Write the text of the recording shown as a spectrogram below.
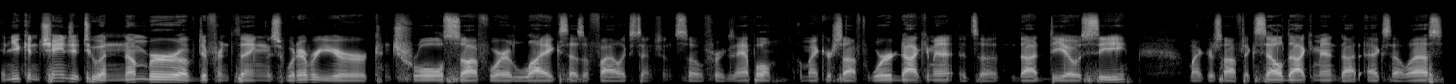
and you can change it to a number of different things, whatever your control software likes as a file extension. So, for example, a Microsoft Word document, it's a .doc, Microsoft Excel document, .xls.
